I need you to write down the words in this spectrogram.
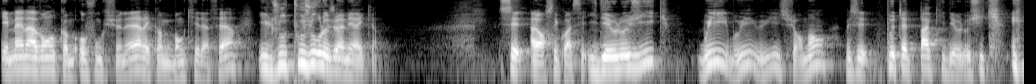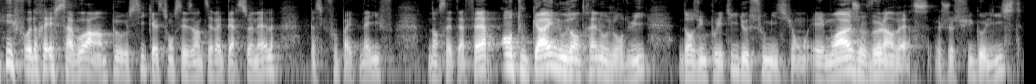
et même avant comme haut fonctionnaire et comme banquier d'affaires, il joue toujours le jeu américain. Alors c'est quoi? C'est idéologique oui, oui, oui, sûrement, mais c'est peut-être pas qu'idéologique. Il faudrait savoir un peu aussi quels sont ses intérêts personnels, parce qu'il ne faut pas être naïf dans cette affaire. En tout cas, il nous entraîne aujourd'hui dans une politique de soumission. Et moi, je veux l'inverse. Je suis gaulliste.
